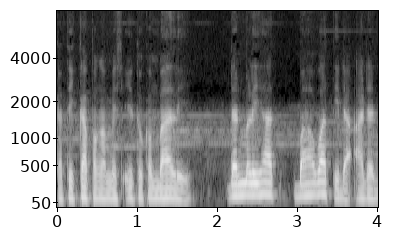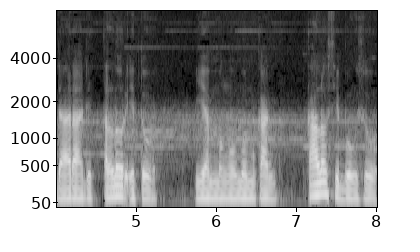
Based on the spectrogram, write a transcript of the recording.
Ketika pengemis itu kembali dan melihat bahwa tidak ada darah di telur itu, ia mengumumkan kalau si bungsu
